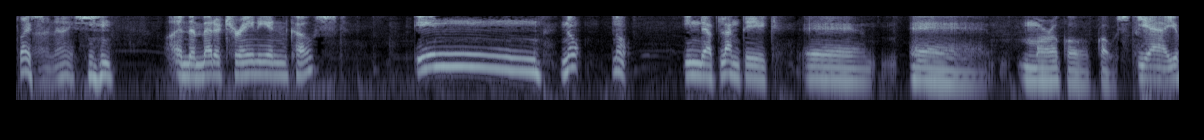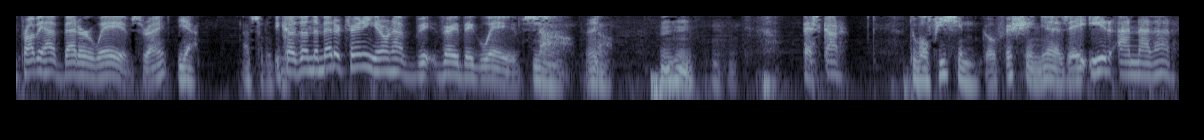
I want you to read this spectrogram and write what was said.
twice. Oh, nice. In the Mediterranean coast? In no, no, in the Atlantic, uh, uh, Morocco coast. Yeah, you probably have better waves, right? Yeah, absolutely. Because on the Mediterranean, you don't have very big waves. no, no. Pescar. To go fishing. Go fishing, yes. E ir a nadar.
